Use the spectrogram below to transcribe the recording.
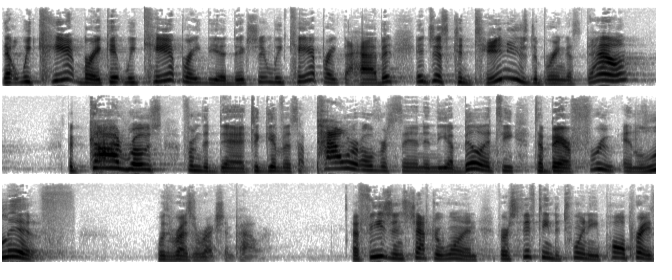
that we can't break it, we can't break the addiction, we can't break the habit. It just continues to bring us down. But God rose from the dead to give us a power over sin and the ability to bear fruit and live with resurrection power. Ephesians chapter 1, verse 15 to 20, Paul prays,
